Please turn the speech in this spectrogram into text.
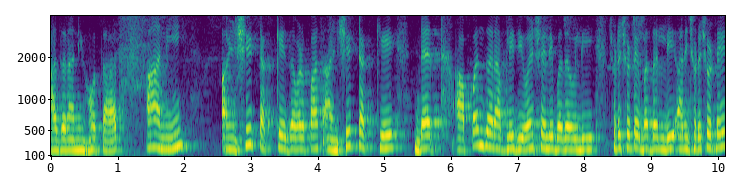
आजाराने होतात. आणि ऐंशी टक्के जवळपास ऐंशी टक्के डेथ आपण जर आपली जीवनशैली बदलली छोटे छोटे बदलली आणि छोटे छोटे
